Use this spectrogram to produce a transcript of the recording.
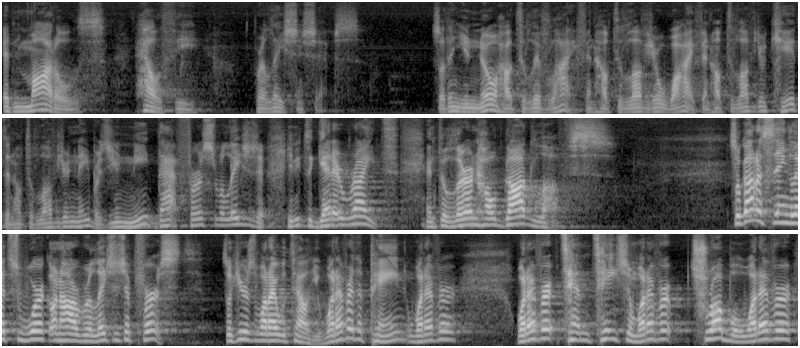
it models healthy relationships. So then you know how to live life and how to love your wife and how to love your kids and how to love your neighbors. You need that first relationship. You need to get it right and to learn how God loves. So God is saying, let's work on our relationship first. So here's what I would tell you whatever the pain, whatever, whatever temptation, whatever trouble, whatever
